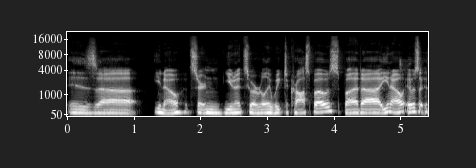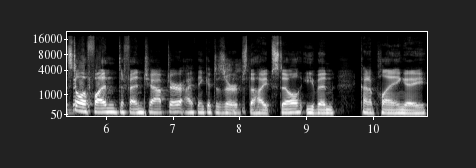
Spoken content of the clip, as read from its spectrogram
is uh, you know certain units who are really weak to crossbows. But uh, you know, it was it's still a fun defend chapter. I think it deserves the hype still, even kind of playing a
